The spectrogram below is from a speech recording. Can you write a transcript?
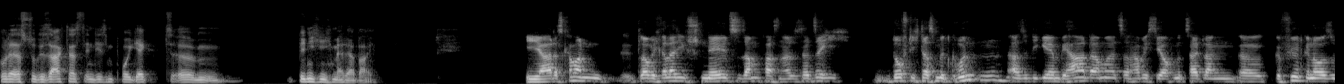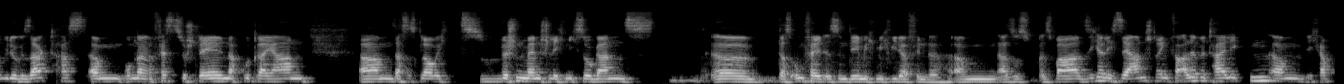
oder dass du gesagt hast, in diesem Projekt ähm, bin ich nicht mehr dabei? Ja, das kann man, glaube ich, relativ schnell zusammenfassen. Also tatsächlich durfte ich das mit gründen, also die GmbH damals, dann habe ich sie auch eine Zeit lang äh, geführt, genauso wie du gesagt hast, ähm, um dann festzustellen, nach gut drei Jahren, ähm, dass es, glaube ich, zwischenmenschlich nicht so ganz äh, das Umfeld ist, in dem ich mich wiederfinde. Ähm, also es, es, war sicherlich sehr anstrengend für alle Beteiligten. Ähm, ich habe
